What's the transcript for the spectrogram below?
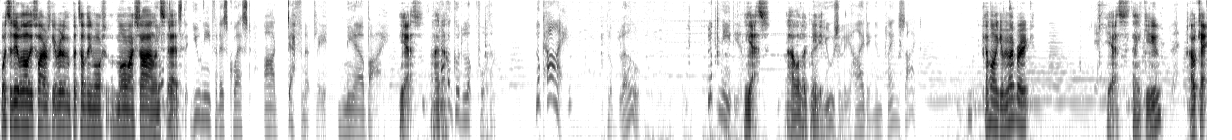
what's the deal with all these flowers? Get rid of them and put something more more my style the instead. that you need for this quest are definitely nearby. Yes, I Have a good look for them. Look high. Look low. Look medium. Yes, I will look They're medium. usually hiding in plain sight. Come on, give me my break. Yes, thank you. Okay,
